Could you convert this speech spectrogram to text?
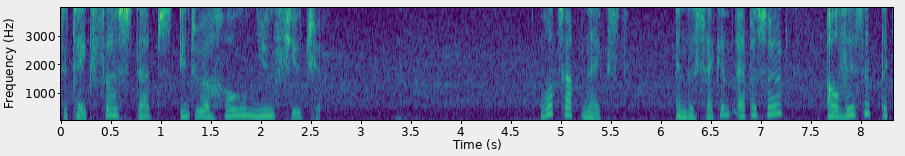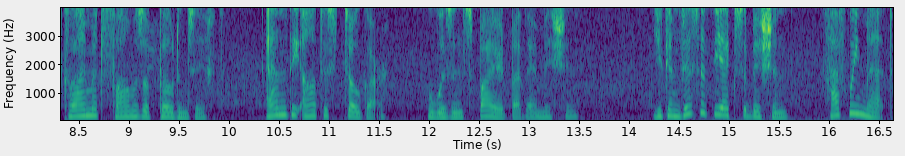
to take first steps into a whole new future. What's up next? In the second episode, I'll visit the climate farmers of Bodemzicht and the artist Togar, who was inspired by their mission. You can visit the exhibition Have We Met?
